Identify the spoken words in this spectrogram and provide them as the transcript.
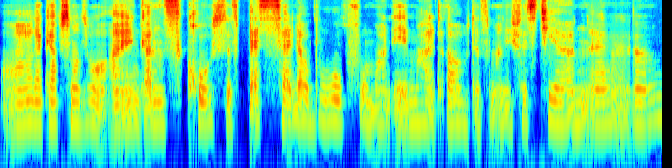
da gab es mal so ein ganz großes Bestsellerbuch, wo man eben halt auch das Manifestieren äh,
